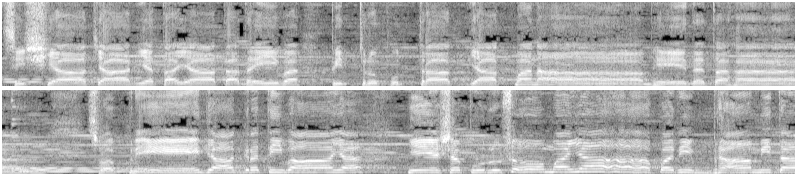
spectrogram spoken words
शिष्याचार्यतया तथैव पितृपुत्राद्यात्मना भेदतः स्वप्ने जाग्रतिवाय एष पुरुषो मया परिभ्रामिता।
